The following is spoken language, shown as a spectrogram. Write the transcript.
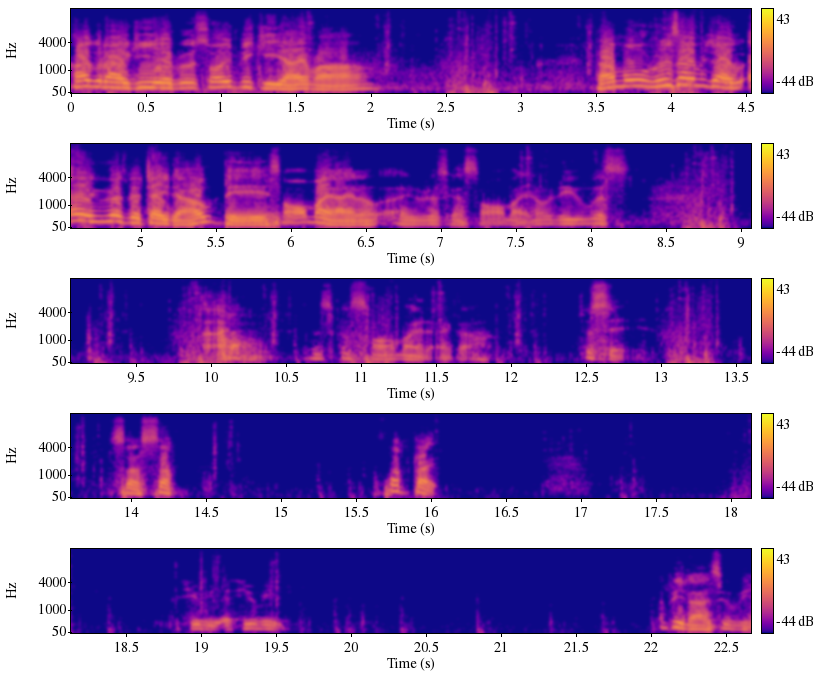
ဟာကရာကြီးရေဘရိုဆော်ပီကီရိုင်းမှာ ဒါမို့ reset မကြဘူးအဲ့ US ပဲကြိုက်တာဟုတ်တယ်ဆောင်းမိုင်ရိုင်းလို့အဲ့ US ကဆောင်းမိုင်ဟုတ်ဒီ US US ကဆောင်းမိုင်တယ်က just say ဆပ်ဆပ်ဆပ်တိုက် SUV SUV အဖေလားစုပြီ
